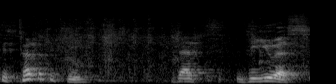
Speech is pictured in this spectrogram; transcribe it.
this is perfectly true that the US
